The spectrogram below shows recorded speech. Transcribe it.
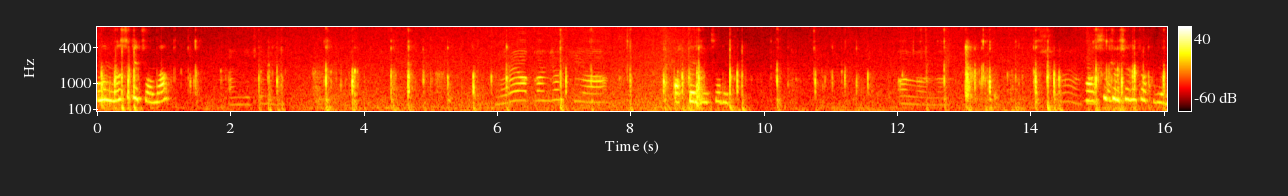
Oğlum nasıl geçiyorum lan? Ben geçemedim. Nereye atlanacak ki ya? Ah be geçiyordum. Allah Allah. Ha şu köşede takılıyorum.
